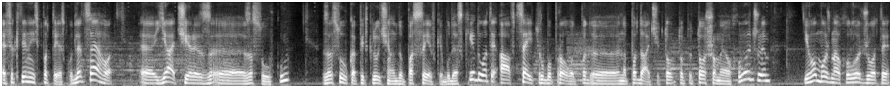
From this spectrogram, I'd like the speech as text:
ефективність по тиску. Для цього я через е, засувку, засувка підключена до пасивки, буде скидувати, а в цей трубопровод е, на подачі, тобто то, що ми охолоджуємо, його можна охолоджувати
